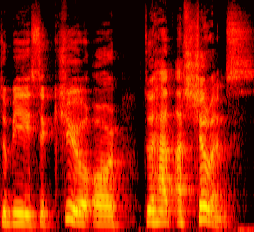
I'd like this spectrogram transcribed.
to be secure, or to have assurance.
